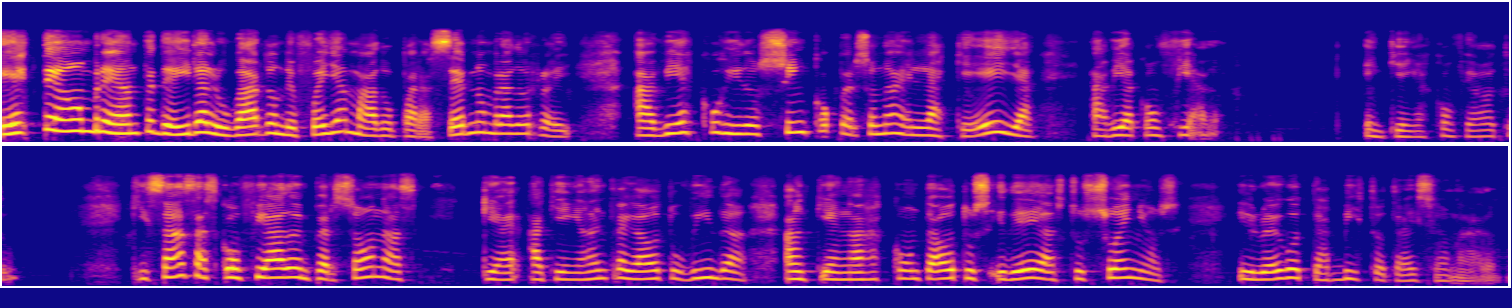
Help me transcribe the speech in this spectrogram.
Este hombre antes de ir al lugar donde fue llamado para ser nombrado rey, había escogido cinco personas en las que ella había confiado. ¿En quién has confiado tú? Quizás has confiado en personas que a, a quien has entregado tu vida, a quien has contado tus ideas, tus sueños, y luego te has visto traicionado.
